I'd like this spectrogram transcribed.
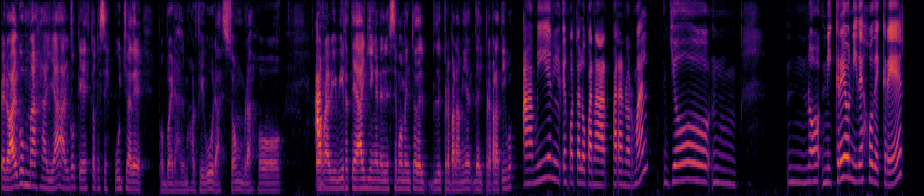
Pero algo más allá, algo que esto que se escucha de, pues bueno, a mejor figuras, sombras o o revivirte a alguien en ese momento del, del, del preparativo? A mí, en, cuanto a lo paranormal, yo mm, no ni creo ni dejo de creer.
